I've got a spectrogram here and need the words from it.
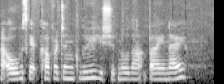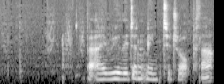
I always get covered in glue, you should know that by now but I really didn't mean to drop that.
